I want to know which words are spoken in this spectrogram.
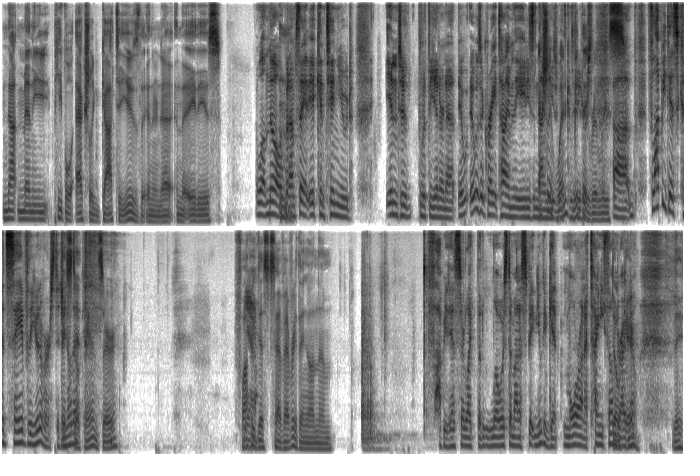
not many people actually got to use the internet in the 80s. Well, no, but I'm saying it continued into with the internet. It, it was a great time in the 80s and 90s Actually, with when did computers. they release? uh, floppy disk could save the universe. Did they you know still that? Still can, sir. Floppy Yeah. disks have everything on them. Floppy disks are like the lowest amount of space. You could get more on a tiny thumb Don't drive care. now. They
